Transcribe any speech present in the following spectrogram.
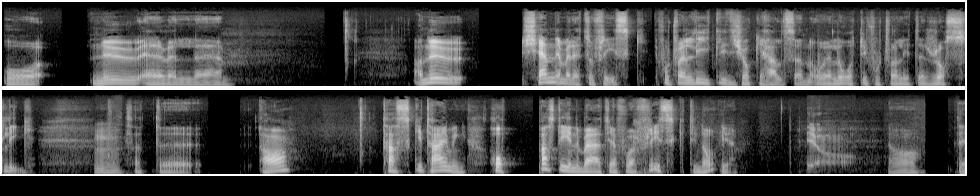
Och nu är det väl... Eh, ja, nu känner jag mig rätt så frisk. Fortfarande lite, lite tjock i halsen och jag låter ju fortfarande lite rosslig. Mm. Så att, eh, ja. Taskig timing. Hoppas det innebär att jag får vara frisk till Norge. Ja. Ja. Det,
